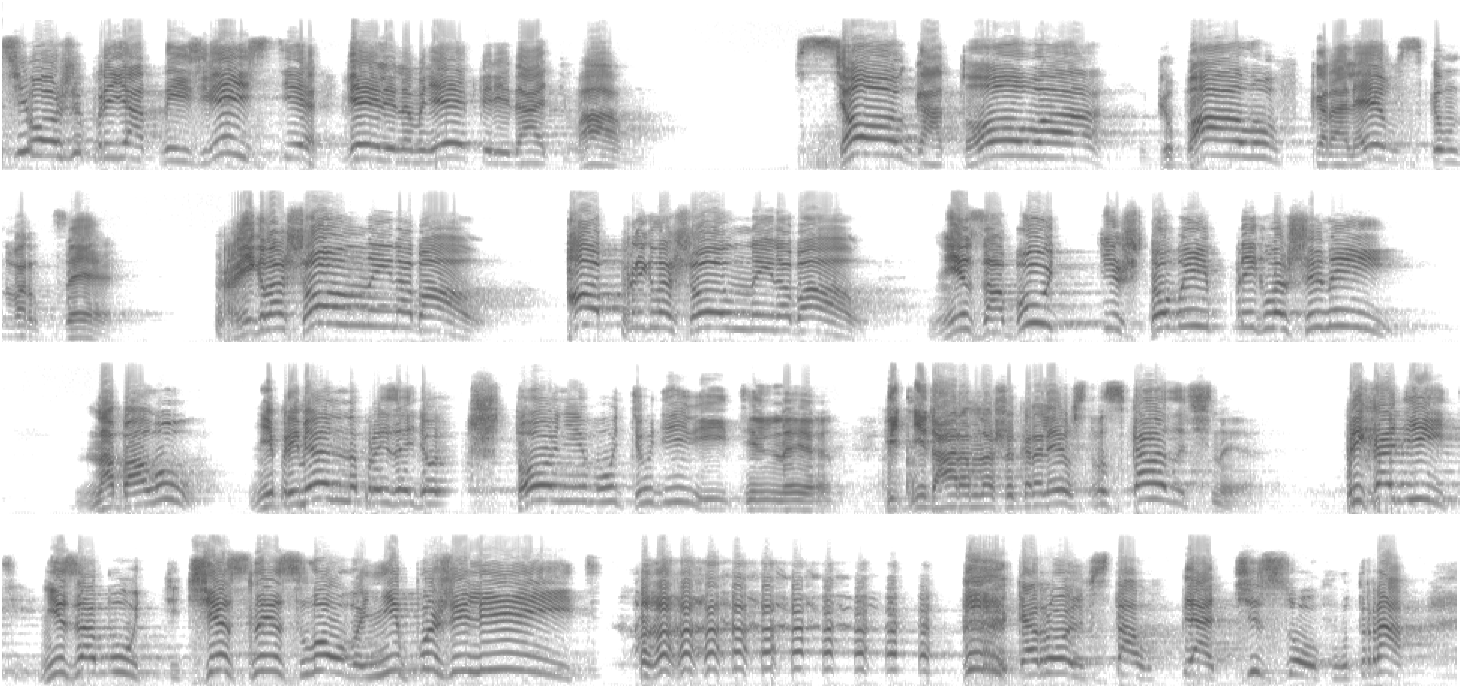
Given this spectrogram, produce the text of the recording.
чего же приятное известие велено мне передать вам. Все готово к балу в королевском дворце. Приглашенный на бал, а приглашенный на бал, не забудьте, что вы приглашены. На балу непременно произойдет что-нибудь удивительное. Ведь недаром наше королевство сказочное. Приходите, не забудьте, честное слово, не пожалеете. Король встал в пять часов утра,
